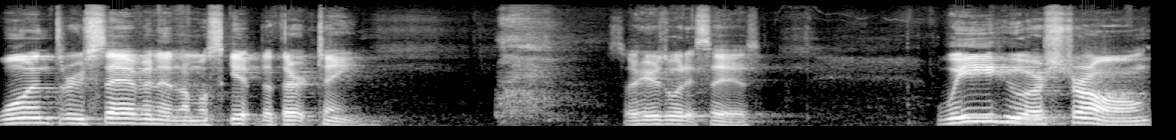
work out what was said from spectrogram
1 through 7 and I'm going to skip to 13. So here's what it says We who are strong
